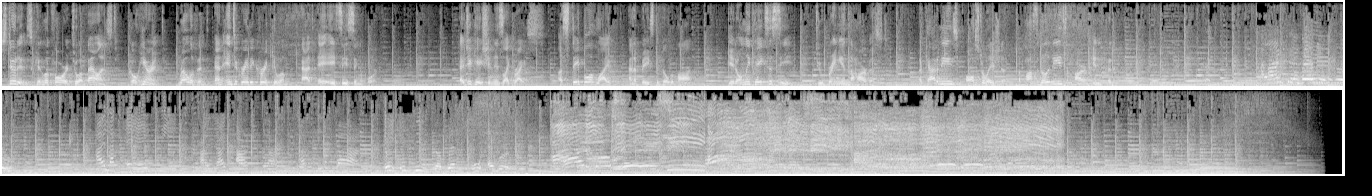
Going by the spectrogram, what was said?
Students can look forward to a balanced, coherent, relevant, and integrated curriculum at AAC Singapore. Education is like rice, a staple of life and a base to build upon. It only takes a seed to bring in the harvest. Academies Australasia, the possibilities are infinite. I want to go to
